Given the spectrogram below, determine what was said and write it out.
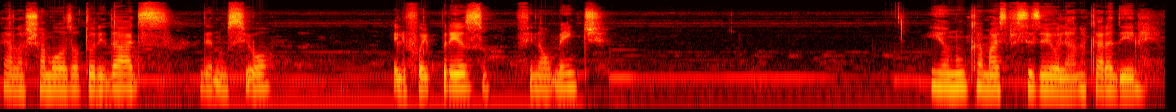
Ela chamou as autoridades, denunciou. Ele foi preso finalmente. E eu nunca mais precisei olhar na cara dele.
